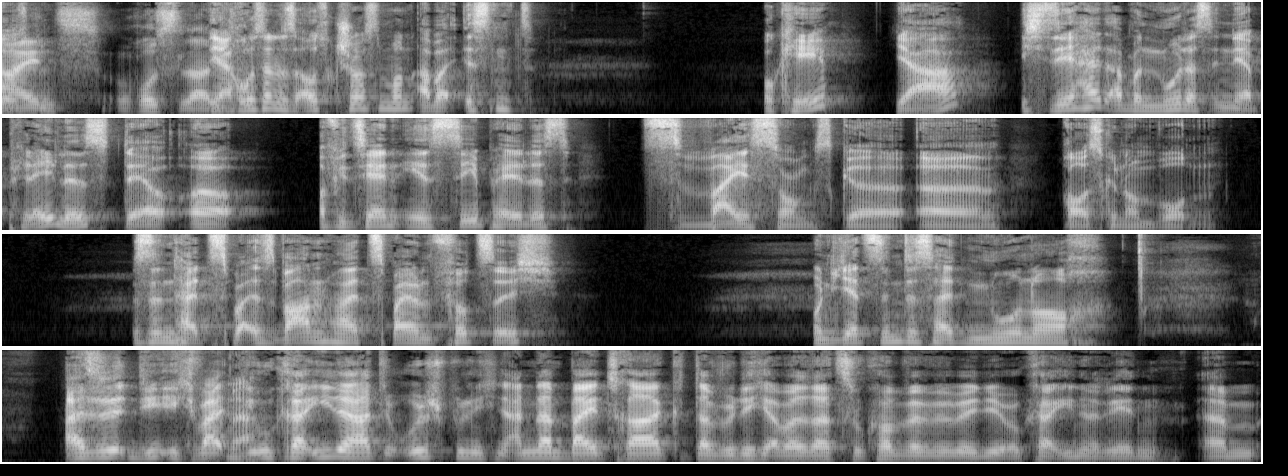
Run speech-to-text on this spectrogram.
eins, Russland. Ja, Russland ist ausgeschlossen worden, aber es sind. Okay, ja. Ich sehe halt aber nur, dass in der Playlist, der äh, offiziellen ESC-Playlist, zwei Songs ge, äh, rausgenommen wurden. Es sind halt zwei, es waren halt 42. Und jetzt sind es halt nur noch. Also die, ich weiß, Ja. die Ukraine hatte ursprünglich einen anderen Beitrag, da würde ich aber dazu kommen, wenn wir über die Ukraine reden. Ähm,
